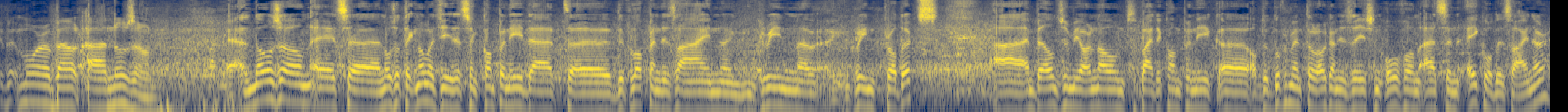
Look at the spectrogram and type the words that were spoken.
a bit more about uh, Nozon? Uh, Nozon is uh, Nozon Technology. It's a company that uh, develop and design uh, green uh, green products. Uh, in Belgium, we are known by the company of the governmental organization OVAM as an eco designer.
